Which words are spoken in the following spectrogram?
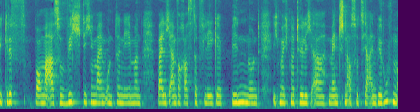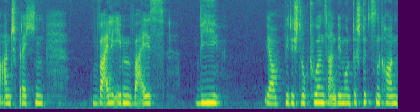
Begriff war mir auch so wichtig in meinem Unternehmen, weil ich einfach aus der Pflege bin und ich möchte natürlich auch Menschen aus sozialen Berufen ansprechen, weil ich eben weiß, wie, ja, wie die Strukturen sind, wie man unterstützen kann,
